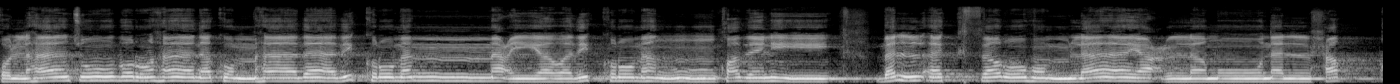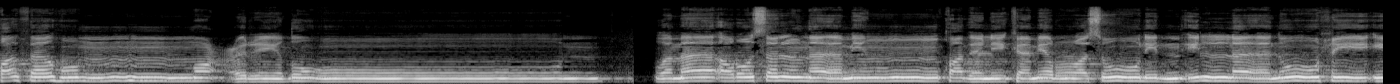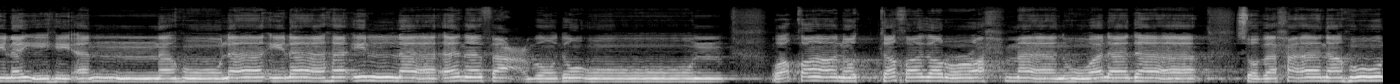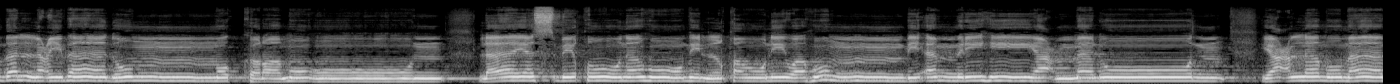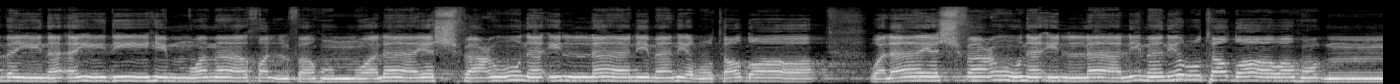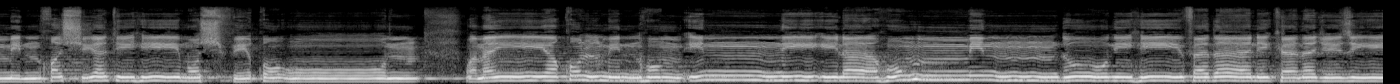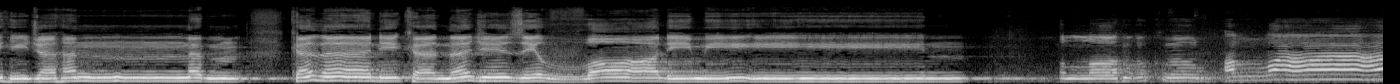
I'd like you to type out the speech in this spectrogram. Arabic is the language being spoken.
قل هاتوا برهانكم هذا ذكر من معي وذكر من قبلي بل أكثرهم لا يعلمون الحق فهم معرضون وما ارسلنا من قبلك من رسول الا نوحي اليه انه لا اله الا أنا فاعبدون وقالوا اتخذ الرحمن ولدا سبحانه بل عباد مكرمون لا يسبقونه بالقول وهم بأمره يعملون. يعلم ما بين أيديهم وما خلفهم ولا يشفعون إلا لمن ارتضى. ولا يشفعون إلا لمن ارتضى وهم من خشيته مشفقون. ومن يقل منهم إني إله من دونه فذلك نجزيه جهنم كذلك نجزي الظالمين. الله أكبر. الله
